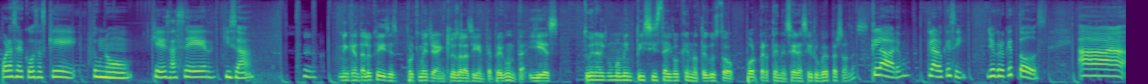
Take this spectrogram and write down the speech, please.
por hacer cosas que tú no quieres hacer, quizá. Me encanta lo que dices porque me lleva incluso a la siguiente pregunta y es, ¿tú en algún momento hiciste algo que no te gustó por pertenecer a ese grupo de personas? Claro, claro que sí. Yo creo que todos. Ah,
